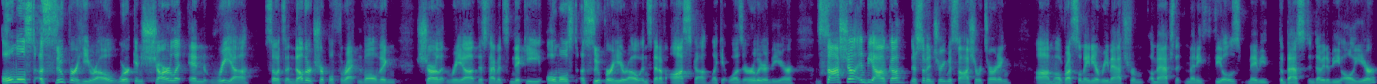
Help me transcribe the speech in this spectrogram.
almost a superhero, working Charlotte and Rhea. So it's another triple threat involving Charlotte and Rhea. This time it's Nikki, almost a superhero instead of Asuka, like it was earlier in the year. Sasha and Bianca. There's some intrigue with Sasha returning. um, a WrestleMania rematch from a match that many feels maybe the best in WWE all year.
